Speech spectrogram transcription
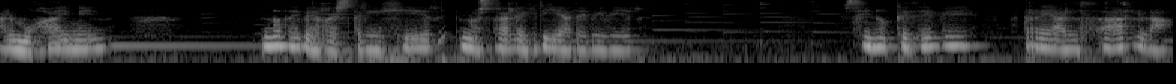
Al Muhaimin no debe restringir nuestra alegría de vivir, sino que debe realzarla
